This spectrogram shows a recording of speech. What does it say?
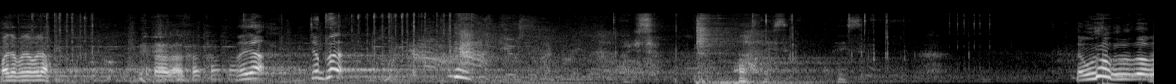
맞아, 맞아, 맞아. 맞아. 점프. 무 무서워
